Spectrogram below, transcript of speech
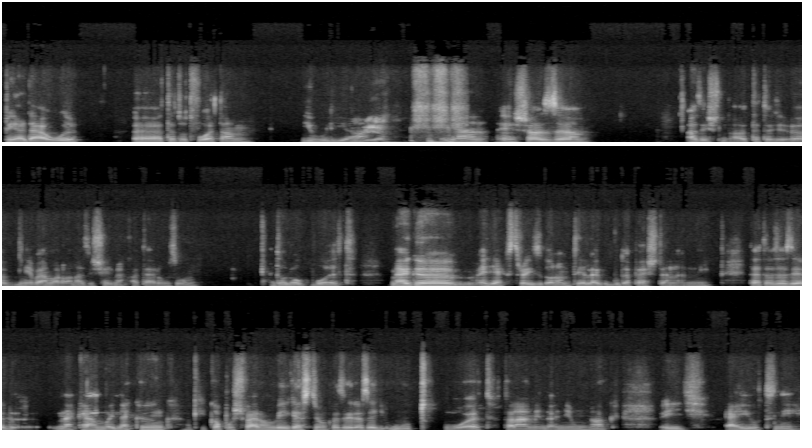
például, tehát ott voltam Júlia. Júlia. Igen, és az, az is, tehát hogy nyilvánvalóan az is egy meghatározó dolog volt. Meg egy extra izgalom tényleg Budapesten lenni. Tehát az azért nekem, vagy nekünk, akik Kaposváron végeztünk, azért az egy út volt talán mindannyiunknak így eljutni.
